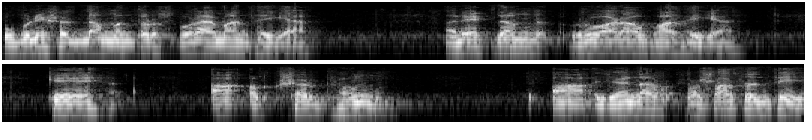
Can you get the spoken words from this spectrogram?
ઉપનિષદના મંત્રો સ્ફુરાયમાન થઈ ગયા. અને એકદમ રૂવાડા ઊભા થઈ ગયા કે આ અક્ષર બ્રહ્મ આ જેના પ્રશાસનથી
